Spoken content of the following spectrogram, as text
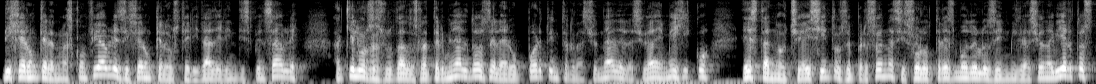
Dijeron que eran más confiables, dijeron que la austeridad era indispensable. Aquí los resultados. La Terminal 2 del Aeropuerto Internacional de la Ciudad de México, esta noche hay cientos de personas y solo tres módulos de inmigración abiertos.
